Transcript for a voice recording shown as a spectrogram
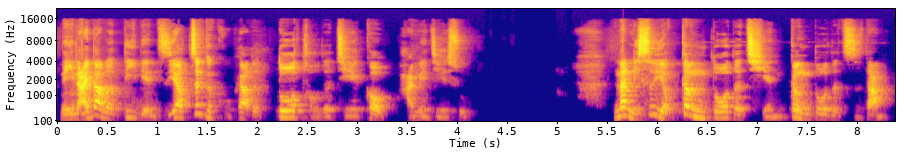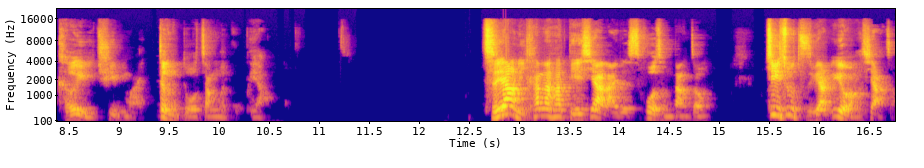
你来到了低点，只要这个股票的多头的结构还没结束，那你是有更多的钱、更多的子弹可以去买更多张的股票。只要你看到它跌下来的过程当中，技术指标越往下走，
